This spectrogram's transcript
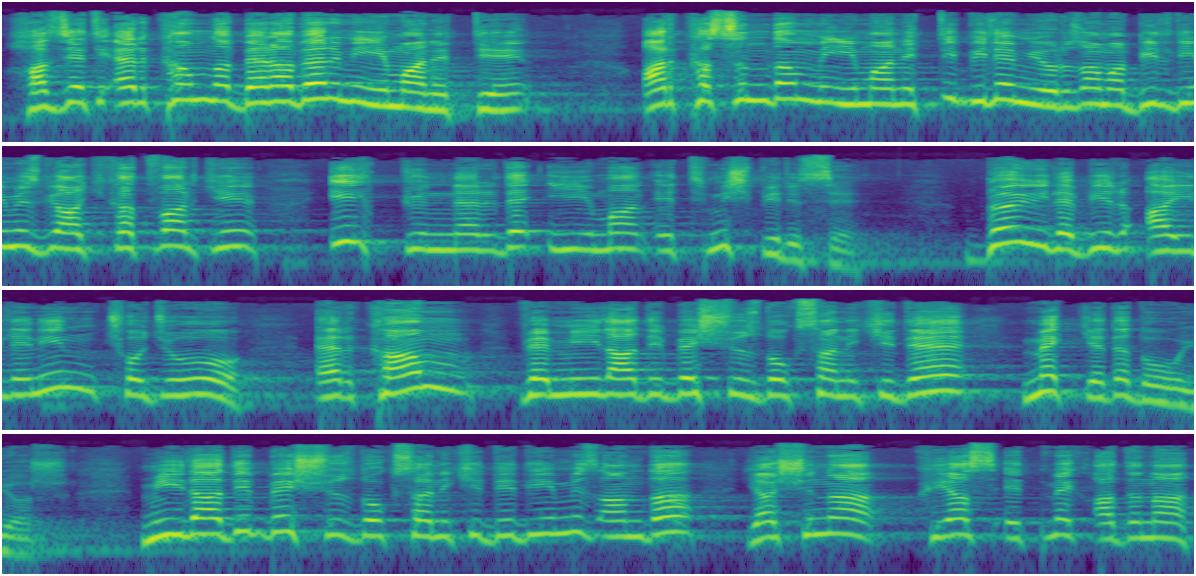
Hazreti Erkam'la beraber mi iman etti? Arkasından mı iman etti bilemiyoruz ama bildiğimiz bir hakikat var ki ilk günlerde iman etmiş birisi. Böyle bir ailenin çocuğu Erkam ve miladi 592'de Mekke'de doğuyor. Miladi 592 dediğimiz anda yaşına kıyas etmek adına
